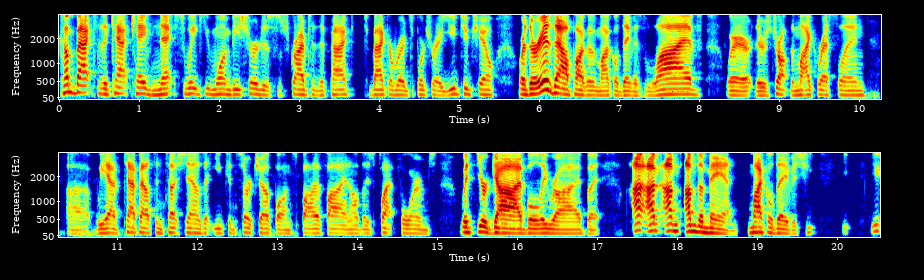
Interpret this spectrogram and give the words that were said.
come back to the Cat Cave next week. You want to be sure to subscribe to the Pac- Tobacco Road Sports Radio YouTube channel, where there is Al Pocket with Michael Davis live, where there's Drop the Mic Wrestling. Uh, we have tap outs and touchdowns that you can search up on Spotify and all those platforms with your guy Bully Rye. But I, I'm I'm I'm the man, Michael Davis. You, you, you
